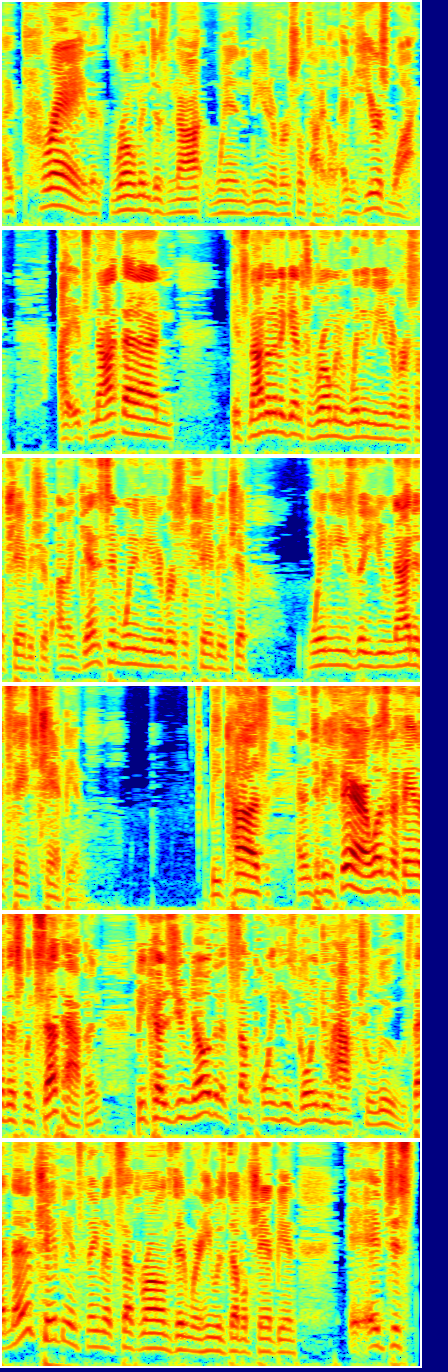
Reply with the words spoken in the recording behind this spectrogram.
I pray that Roman does not win the Universal title. And here's why. I, it's not that I'm it's not that I'm against Roman winning the Universal Championship. I'm against him winning the Universal Championship when he's the United States champion. Because, and to be fair, I wasn't a fan of this when Seth happened, because you know that at some point he's going to have to lose. That Night of Champions thing that Seth Rollins did where he was double champion, it, just,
